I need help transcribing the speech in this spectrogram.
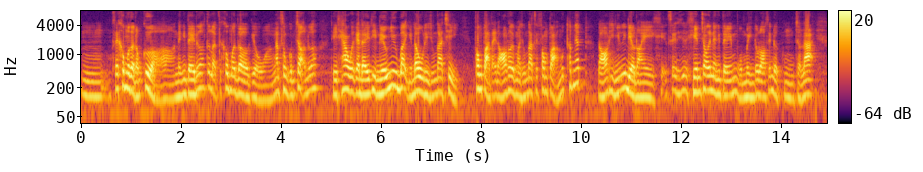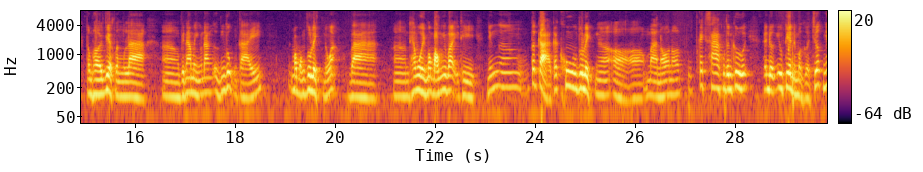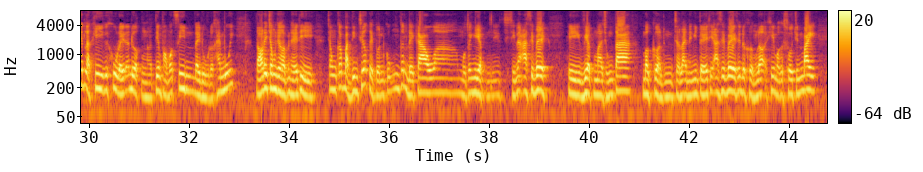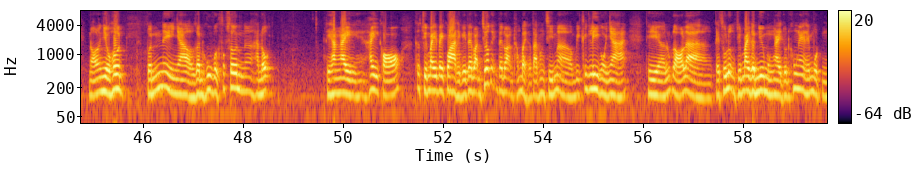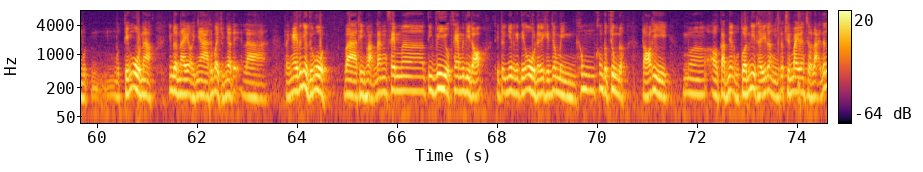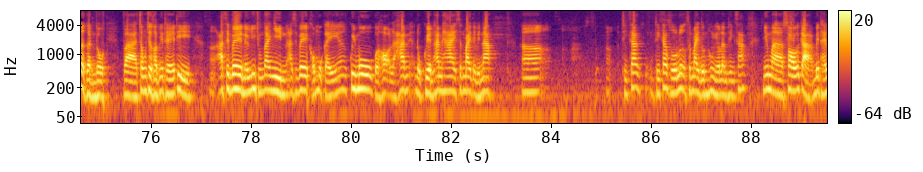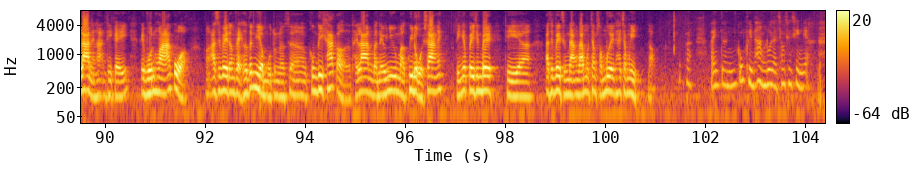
um, sẽ không bao giờ đóng cửa ờ, nền kinh tế nữa tức là sẽ không bao giờ kiểu ngăn sông cấm chợ nữa. Thì theo cái cái đấy thì nếu như bệnh ở đâu thì chúng ta chỉ phong tỏa tại đó thôi mà chúng ta sẽ phong tỏa ở mức thấp nhất. Đó thì những cái điều này sẽ khiến cho cái nền kinh tế của mình đâu đó sẽ được trở lại. Đồng thời việc rằng là Ờ, Việt Nam mình cũng đang ứng dụng cái bong bóng du lịch đúng không ạ? Và ờ, theo mô hình bong bóng như vậy thì những uh, tất cả các khu du lịch uh, ở mà nó nó cách xa khu dân cư ấy sẽ được ưu tiên để mở cửa trước nhất là khi cái khu đấy đã được tiêm phòng vaccine đầy đủ được hai mũi. Đó thì trong trường hợp như thế thì trong các bản tin trước thì Tuấn cũng rất đề cao một doanh nghiệp chính là ACV thì việc mà chúng ta mở cửa trở lại nền kinh tế thì ACV sẽ được hưởng lợi khi mà cái số chuyến bay nó nhiều hơn. Tuấn thì nhà ở gần khu vực Sóc Sơn ờ, Hà Nội. Thì hàng ngày hay có các chuyến bay bay qua thì cái giai đoạn trước ấy, giai đoạn tháng 7 tháng 8 tháng 9 mà bị cách ly ngồi nhà ấy, thì ờ, lúc đó là cái số lượng chuyến bay gần như một ngày Tuấn không nghe thấy một một một tiếng ồn nào. Nhưng đợt này ở nhà thứ bảy chủ nhật ấy là phải nghe rất nhiều tiếng ồn. Và thỉnh thoảng đang xem ờ, tivi hoặc xem cái gì đó thì tự nhiên cái tiếng ồn đấy khiến cho mình không không tập trung được. Đó thì ở cảm nhận của Tuấn thì thấy rằng các chuyến bay đang trở lại rất là gần rồi và trong trường hợp như thế thì ờ, ACV nếu như chúng ta nhìn ACV có một cái quy mô của họ là 20, độc quyền 22 sân bay tại Việt Nam à, chính xác chính xác số lượng sân bay tôi không nhớ làm chính xác nhưng mà so với cả bên Thái Lan chẳng hạn thì cái cái vốn hóa của ACV đang rẻ hơn rất nhiều một ờ, công ty khác ở Thái Lan. Và nếu như mà quy đổi sang ấy tính theo P trên B thì ACV xứng đáng giá 160 200 nghìn. Đó. Vâng, và anh Tuấn cũng phím hàng luôn ở trong chương trình đấy ạ.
